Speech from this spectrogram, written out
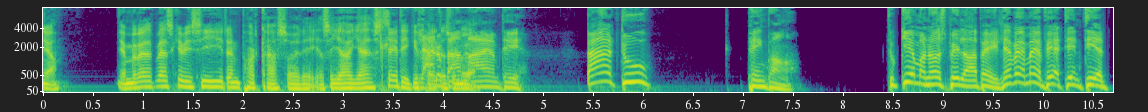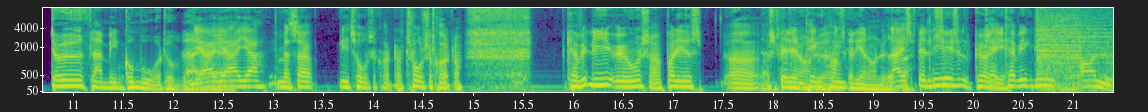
Ja. Jamen, hvad, hvad skal vi sige i den podcast så i dag? Altså, jeg, jeg er slet ikke i Lad bare mig om det. Bare du, pingpong. Du giver mig noget at spille op af. Lad være med at være den der døde flamingo-mur, du plejer Ja, ja, ja. Men så lige to sekunder. To sekunder. Kan vi lige øve så? Bare lige at uh, spille spille en pingpong. Skal lige have nogle Nej, spil lige. Kør kan, lige. kan vi ikke lige... Og nu,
